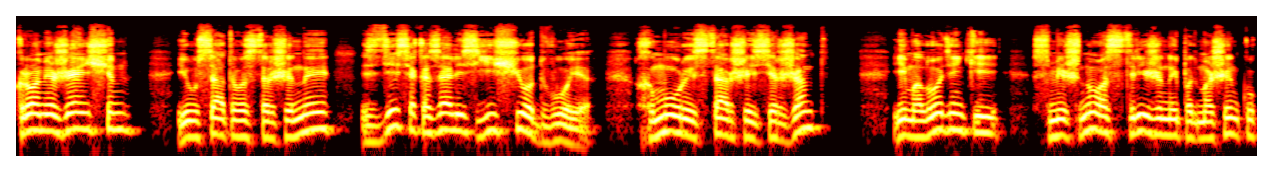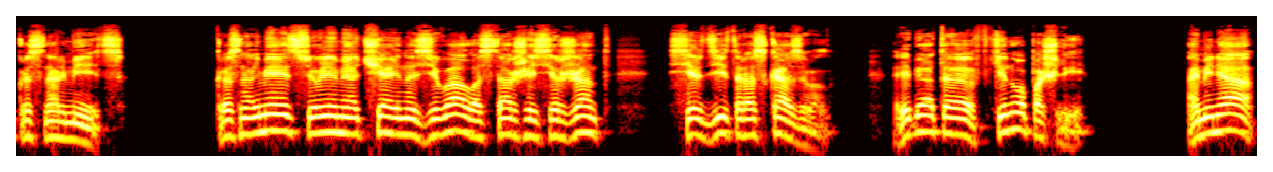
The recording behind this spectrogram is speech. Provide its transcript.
Кроме женщин и усатого старшины, здесь оказались еще двое — хмурый старший сержант и молоденький, смешно остриженный под машинку красноармеец. Красноармеец все время отчаянно зевал, а старший сержант сердито рассказывал. «Ребята в кино пошли, а меня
